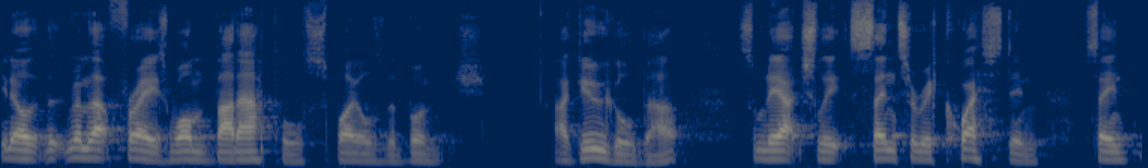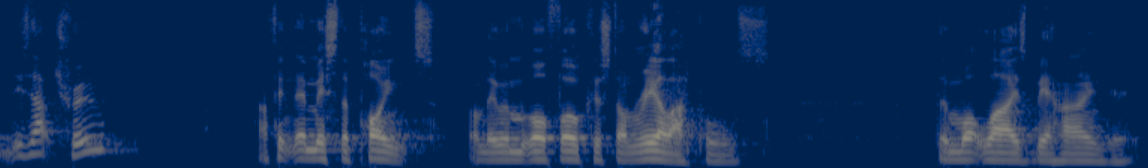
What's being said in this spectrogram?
You know, remember that phrase, one bad apple spoils the bunch? I Googled that. Somebody actually sent a request in saying, Is that true? I think they missed the point, and they were more focused on real apples than what lies behind it.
